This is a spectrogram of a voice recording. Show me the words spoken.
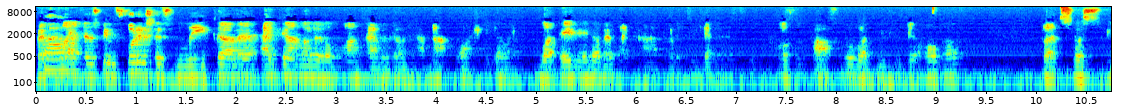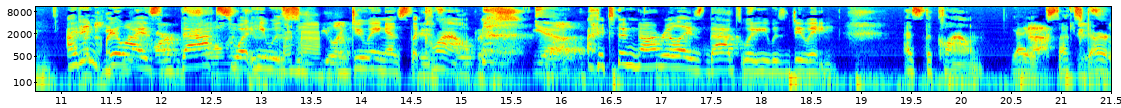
But Wow. like there's been footage that's leaked of it. I downloaded it a long time ago and I've not watched it. yet. Like what they made of it, like kind of put it together as close as possible, what you can get hold of. But supposed to be. I didn't like, realize worked hard and that's what he was It's supposed to be, like, doing as the clown. Yeah. I did not realize that's what he was doing as the clown. Yikes, Yeah, that's dark.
